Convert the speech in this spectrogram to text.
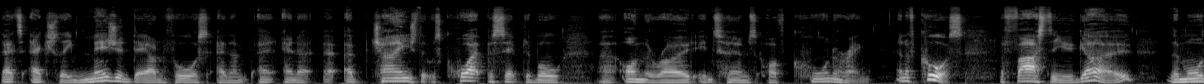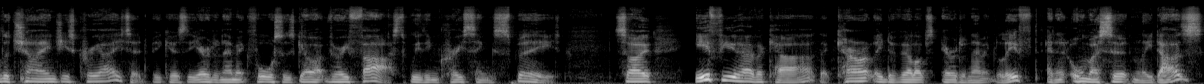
That's actually measured downforce and a, and a, a change that was quite perceptible uh, on the road in terms of cornering. And of course, the faster you go, the more the change is created because the aerodynamic forces go up very fast with increasing speed. So if you have a car that currently develops aerodynamic lift, and it almost certainly does,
